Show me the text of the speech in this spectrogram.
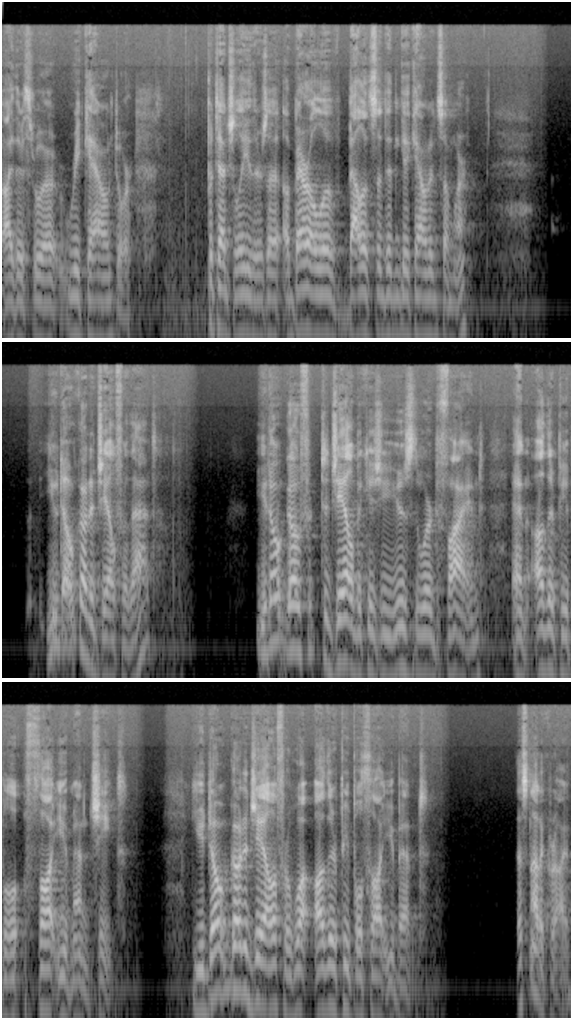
either through a recount or potentially there's a, a barrel of ballots that didn't get counted somewhere, you don't go to jail for that. You don't go for, to jail because you used the word find and other people thought you meant cheat. You don't go to jail for what other people thought you meant. That's not a crime.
